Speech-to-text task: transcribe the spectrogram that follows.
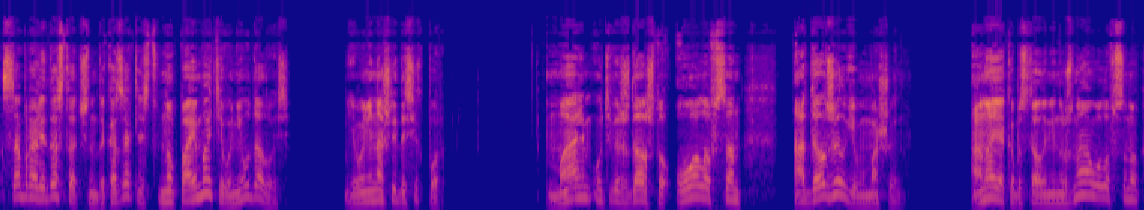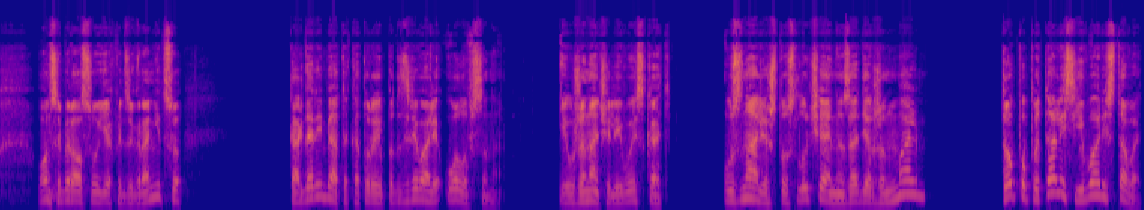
Собрали достаточно доказательств, но поймать его не удалось. Его не нашли до сих пор. Мальм утверждал, что Олафсон одолжил ему машину. Она якобы стала не нужна Олафсону, он собирался уехать за границу. Когда ребята, которые подозревали Олафсона и уже начали его искать, узнали, что случайно задержан Мальм, то попытались его арестовать.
